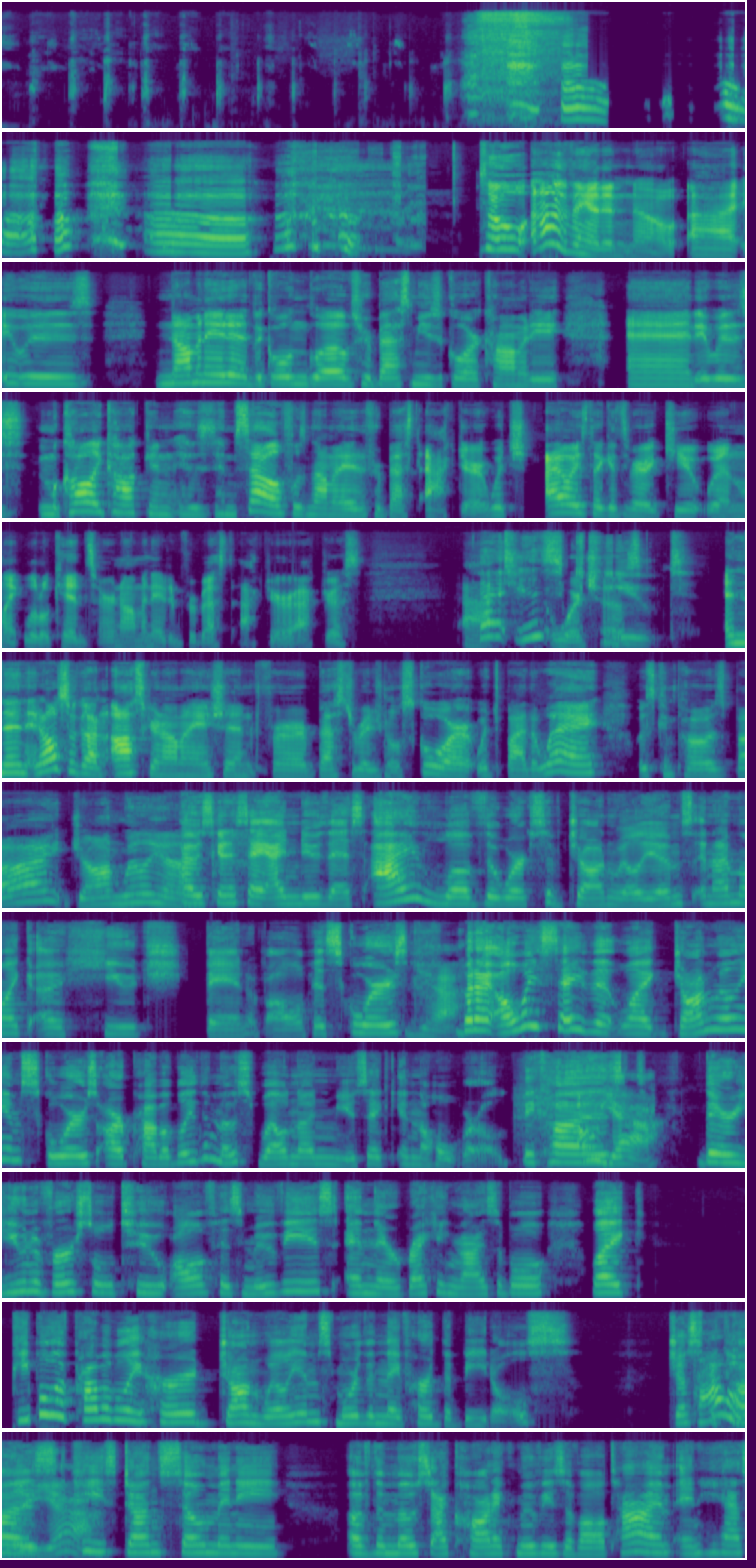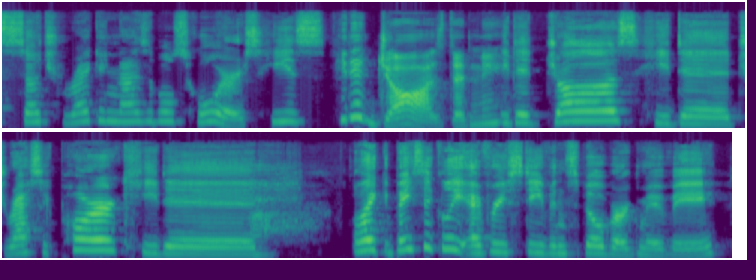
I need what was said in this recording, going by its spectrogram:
uh, uh, so another thing I didn't know, uh, it was nominated at the Golden Globes for Best Musical or Comedy, and it was Macaulay Culkin his, himself was nominated for Best Actor, which I always think it's very cute when like little kids are nominated for Best Actor or Actress at that is award cute. shows. And then it also got an Oscar nomination for Best Original Score, which, by the way, was composed by John Williams. I was going to say, I knew this. I love the works of John Williams, and I'm like a huge fan of all of his scores. Yeah. But I always say that, like, John Williams' scores are probably the most well known music in the whole world oh, because. Oh, yeah. They're universal to all of his movies and they're recognizable. Like, people have probably heard John Williams more than they've heard the Beatles just Probably, because yeah. he's done so many of the most iconic movies of all time and he has such recognizable scores. He's He did Jaws, didn't he? He did Jaws, he did Jurassic Park, he did like basically every Steven Spielberg movie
